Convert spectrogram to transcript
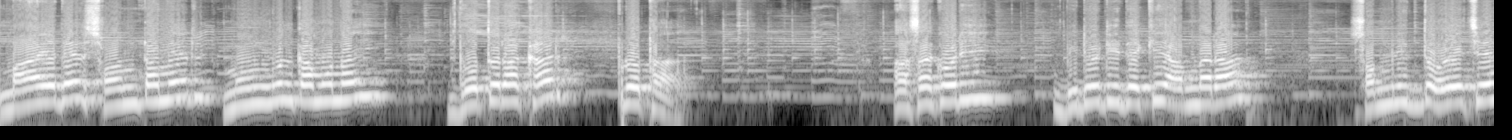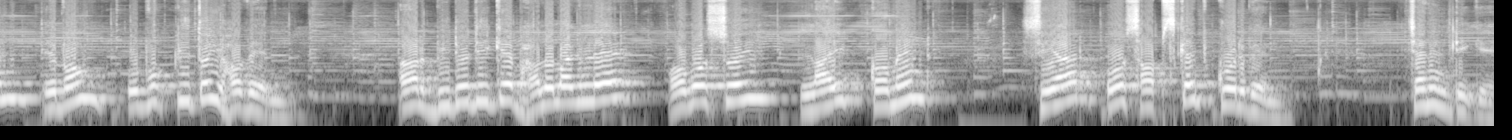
মায়েদের সন্তানের মঙ্গল কামনায় ব্রত রাখার প্রথা। আশা করি ভিডিওটি দেখে আপনারা সমৃদ্ধ হয়েছেন এবং উপকৃতই হবেন। আর ভিডিওটিকে ভালো লাগলে অবশ্যই লাইক, কমেন্ট, শেয়ার ও সাবস্ক্রাইব করবেন চ্যানেলটিকে।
